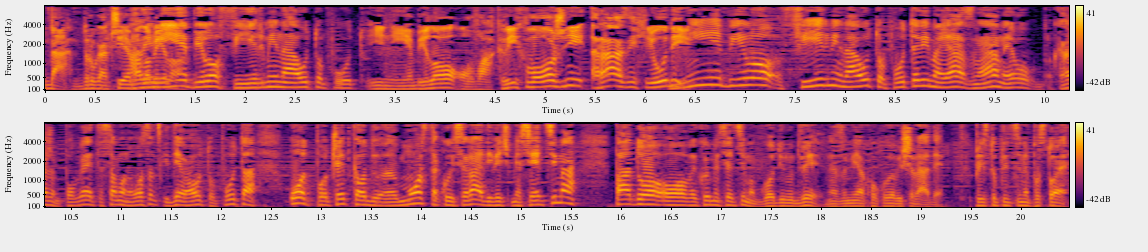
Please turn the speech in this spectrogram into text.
Da, drugačije je malo Ali bilo. nije bilo firmi na autoputu. I nije bilo ovakvih vožnji raznih ljudi. Nije bilo firmi na autoputevima, ja znam, evo, kažem, pogledajte samo novosadski deo autoputa, od početka, od e, mosta koji se radi već mjesecima, pa do, ove, koji mjesecima, godinu, dve, ne znam ja koliko ga više rade. Pristupnice ne postoje,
